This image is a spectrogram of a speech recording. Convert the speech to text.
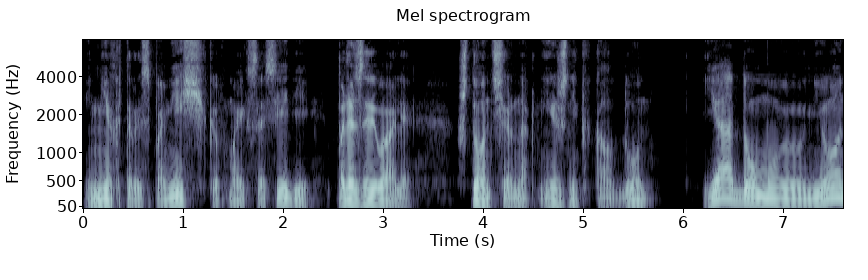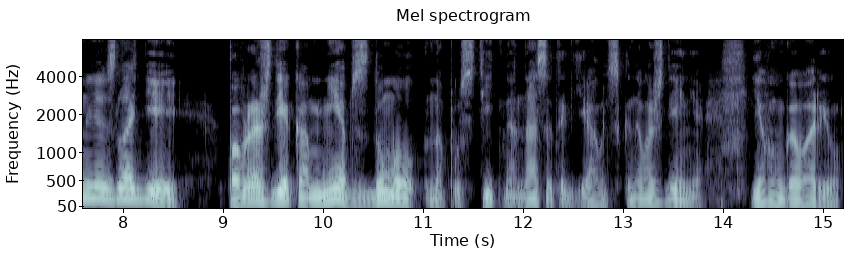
и некоторые из помещиков, моих соседей, подозревали, что он чернокнижник и колдун. Я думаю, не он ли злодей?» по вражде ко мне вздумал напустить на нас это дьявольское наваждение. Я вам говорю,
